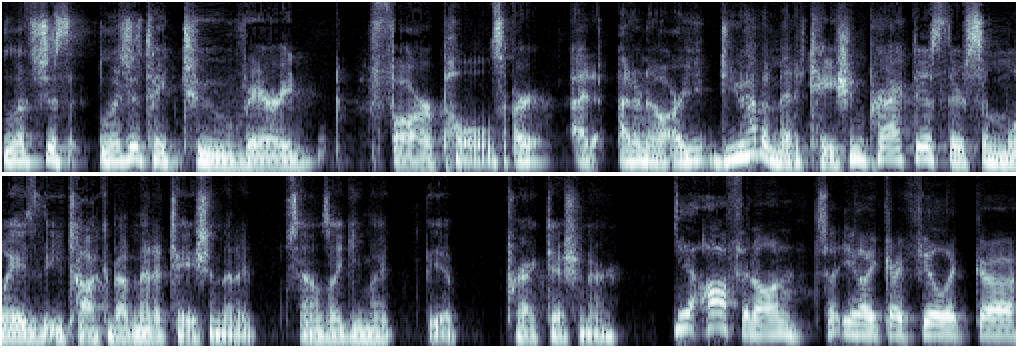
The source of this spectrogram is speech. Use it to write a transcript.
Let's just let's just take two very far poles are I, I don't know are you do you have a meditation practice? There's some ways that you talk about meditation that it sounds like you might be a practitioner. Yeah off and on. So you know like i feel like uh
